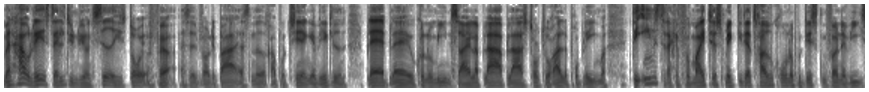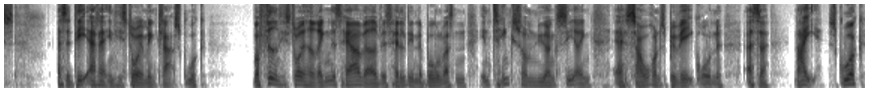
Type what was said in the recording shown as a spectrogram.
Man har jo læst alle de nuancerede historier før, altså, hvor det bare er sådan noget rapportering af virkeligheden. Bla bla, økonomien sejler, bla bla, strukturelle problemer. Det eneste, der kan få mig til at smække de der 30 kroner på disken for en avis, altså det er da en historie med en klar skurk. Hvor fed en historie havde Ringenes Herre været, hvis halvdelen af bogen var sådan en tænksom nuancering af Saurons bevæggrunde. Altså, nej, skurk,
